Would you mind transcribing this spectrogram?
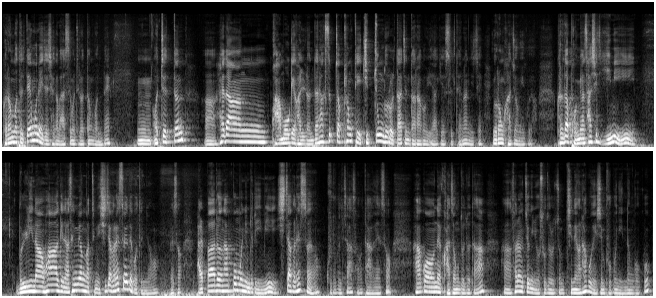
그런 것들 때문에 이제 제가 말씀을 드렸던 건데, 음, 어쨌든 아, 해당 과목에 관련된 학습적 형태의 집중도를 따진다라고 이야기했을 때는 이제 이런 과정이고요. 그러다 보면 사실 이미 물리나 화학이나 생명 같은 게 시작을 했어야 되거든요. 그래서 발빠른 학부모님들이 이미 시작을 했어요. 그룹을 짜서 다 해서 학원의 과정들도 다 아, 선행적인 요소들을 좀 진행을 하고 계신 부분이 있는 거고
